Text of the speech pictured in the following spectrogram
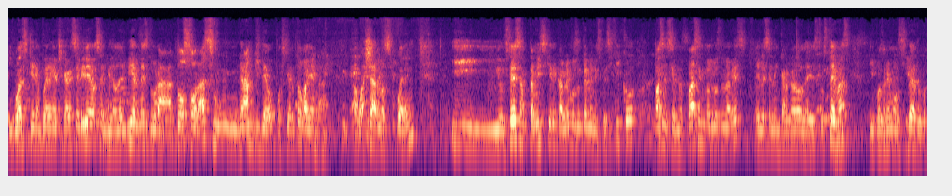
Igual si quieren pueden checar ese video, es el video del viernes, dura dos horas, un gran video, por cierto, vayan a, a watcharlo si pueden. Y ustedes también si quieren que hablemos de un tema en específico, pásense, pásennoslos de una vez, él es el encargado de estos temas y podremos verlo.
